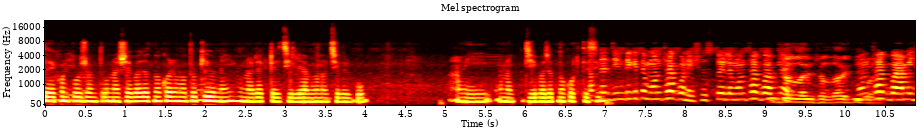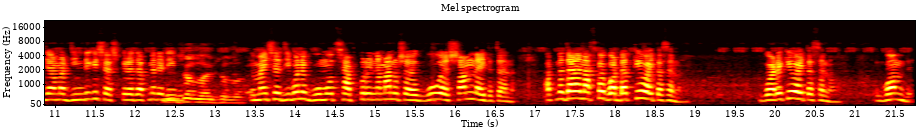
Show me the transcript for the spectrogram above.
তো এখন পর্যন্ত ওনার সেবা যত্ন করার মতো কেউ নেই, ওনার একটাই ছেলে, আমি ওনার ছেলের বউ। আমি অনেক জেবা যত্ন করতেছি। আপনার জিন্দেগিতে মন থাকব না? সুস্থ হইলে মন থাকব আপনার? ইনশাআল্লাহ ইনশাআল্লাহ মন? থাকব আমি যে আমার জিন্দেগি শেষ করে যে আপনার ইনশাআল্লাহ ইনশাআল্লাহ মাইসের জীবনে গুমত সাফ করি না মানুষ আর গু এর সামনে আইতে চায় না। আপনি জানেন আজকে গড্ডাত কেউ আইতাছে না। ঘরে কেউ আইতাছে না। গন্ধে।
